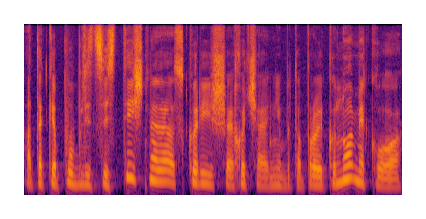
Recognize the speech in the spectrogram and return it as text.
а таке публіцистичне скоріше, хоча нібито про економіку,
